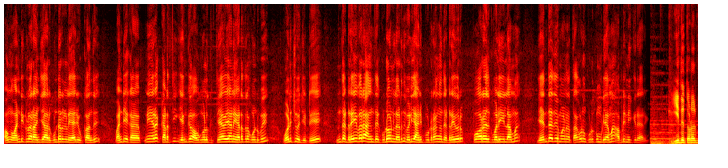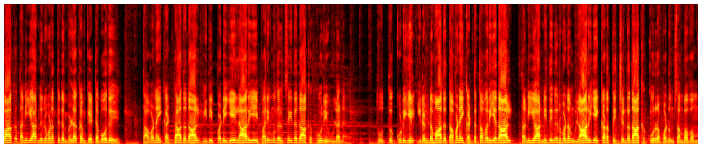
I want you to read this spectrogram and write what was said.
அவங்க வண்டிக்குள்ளே ஒரு அஞ்சாறு குண்டர்கள் ஏறி உட்காந்து வண்டியை க நேராக கடத்தி எங்கே அவங்களுக்கு தேவையான இடத்துல கொண்டு போய் ஒழிச்சு வச்சுட்டு இந்த டிரைவரை அந்த குடோன்ல இருந்து வெளியே அனுப்பி விட்றாங்க அந்த டிரைவர் போகிறதுக்கு வழி இல்லாமல் எந்த விதமான தகவலும் கொடுக்க முடியாமல் அப்படி நிற்கிறாரு இது தொடர்பாக தனியார் நிறுவனத்திடம் விளக்கம் கேட்டபோது தவணை கட்டாததால் விதிப்படியே லாரியை பறிமுதல் செய்ததாக கூறியுள்ளனர். தூத்துக்குடியில் இரண்டு மாத தவணை கட்ட தவறியதால் தனியார் நிதி நிறுவனம் லாரியை கடத்திச் சென்றதாக கூறப்படும் சம்பவம்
